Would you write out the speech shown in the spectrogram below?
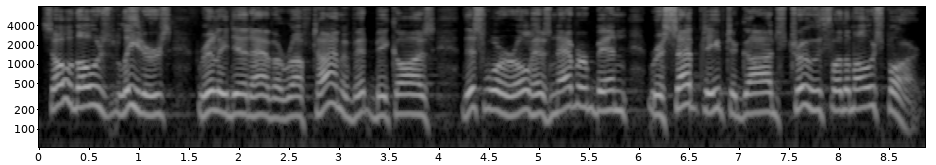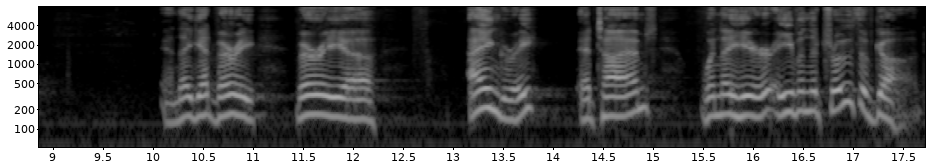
So those leaders really did have a rough time of it because this world has never been receptive to God's truth for the most part. And they get very, very uh, angry at times when they hear even the truth of God.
